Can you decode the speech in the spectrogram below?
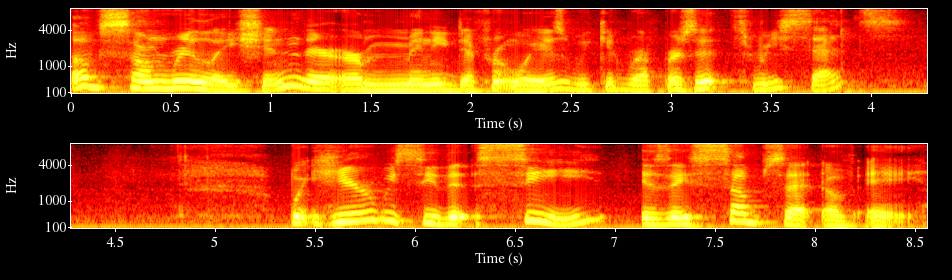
of some relation. There are many different ways we could represent three sets. But here we see that C is a subset of A.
